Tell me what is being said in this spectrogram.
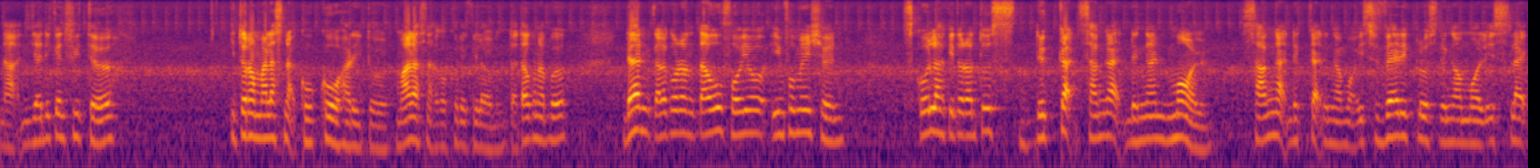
Nak dijadikan cerita kita orang malas nak koko hari tu. Malas nak koko curriculum. Tak tahu kenapa. Dan kalau korang tahu for your information, sekolah kita orang tu dekat sangat dengan mall. Sangat dekat dengan mall. It's very close dengan mall. It's like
